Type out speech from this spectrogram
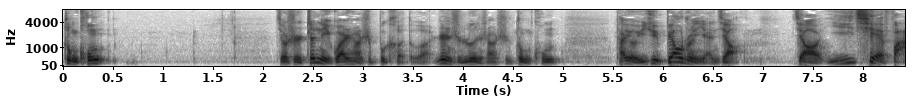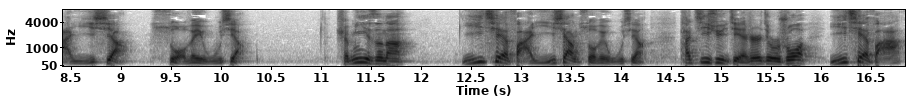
重空，就是真理观上是不可得，认识论上是重空。他有一句标准言教，叫“一切法一相，所谓无相”，什么意思呢？一切法一向，所谓无相。他继续解释，就是说一切法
